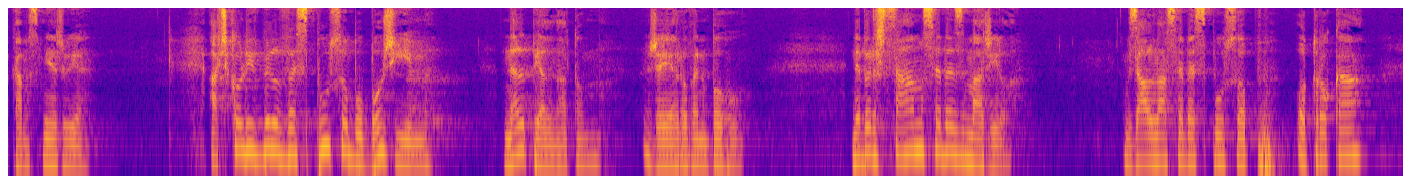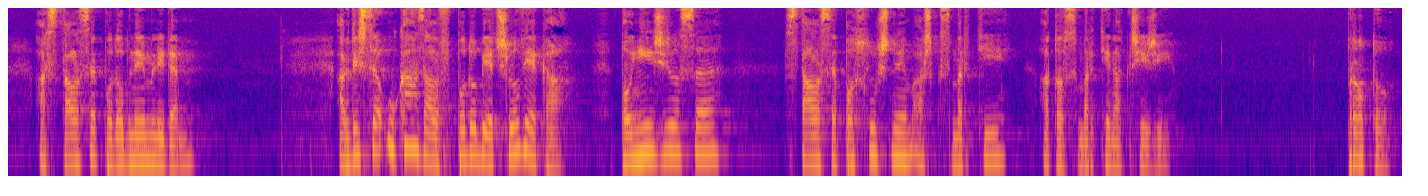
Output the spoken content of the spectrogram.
a kam směřuje. Ačkoliv byl ve způsobu božím, nelpěl na tom, že je roven Bohu. Nebrž sám sebe zmařil. Vzal na sebe způsob otroka a stal se podobným lidem. A když se ukázal v podobě člověka, ponížil se, stal se poslušným až k smrti, a to smrti na kříži. Proto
